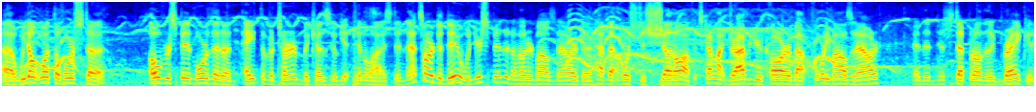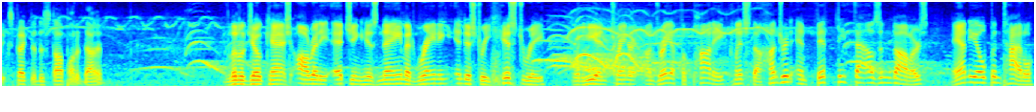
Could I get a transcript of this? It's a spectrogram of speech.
uh, we don't want the horse to overspin more than an eighth of a turn because he'll get penalized. And that's hard to do when you're spinning 100 miles an hour to have that horse just shut off. It's kind of like driving your car about 40 miles an hour and then just stepping on the brake and expecting to stop on a dime. Little Joe Cash already etching his name at reining industry history when he and trainer Andrea Fappani clinched the $150,000 and the open title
